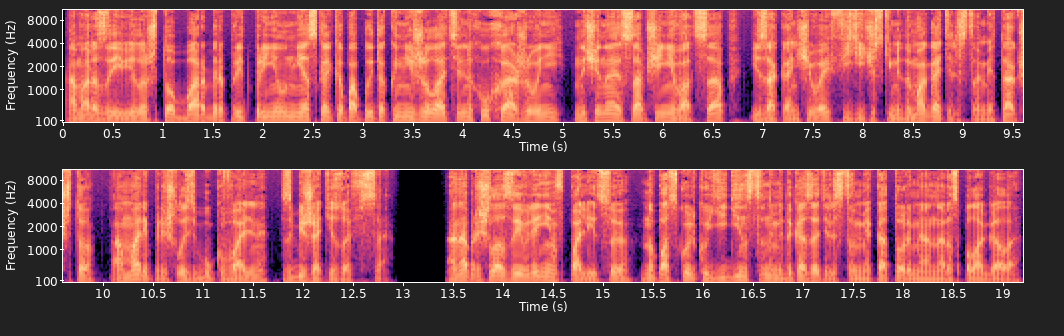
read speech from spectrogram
Амара заявила, что Барбер предпринял несколько попыток нежелательных ухаживаний, начиная с сообщений в WhatsApp и заканчивая физическими домогательствами, так что Амаре пришлось буквально сбежать из офиса. Она пришла с заявлением в полицию, но поскольку единственными доказательствами, которыми она располагала,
